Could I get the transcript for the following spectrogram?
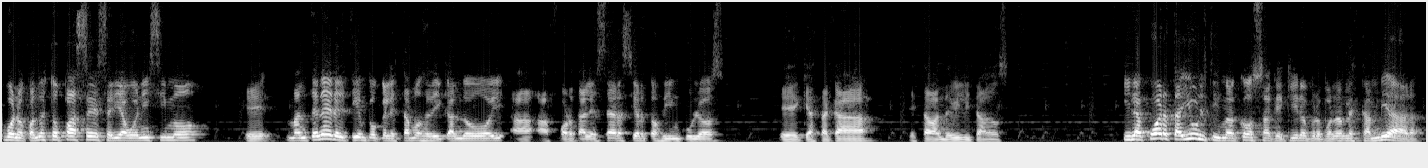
bueno, cuando esto pase sería buenísimo eh, mantener el tiempo que le estamos dedicando hoy a, fortalecer ciertos vínculos eh, que hasta acá estaban debilitados. Y la cuarta y última cosa que quiero proponerles cambiar,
